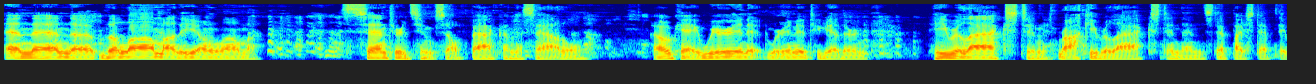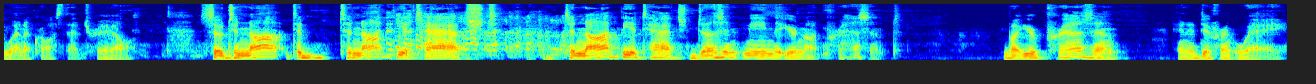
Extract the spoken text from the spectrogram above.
And then uh, the Lama, the young Lama, centered himself back on the saddle. Okay, we're in it. We're in it together. And he relaxed and Rocky relaxed. And then step by step, they went across that trail. So to not, to, to not be attached to not be attached doesn't mean that you're not present, but you're present in a different way.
